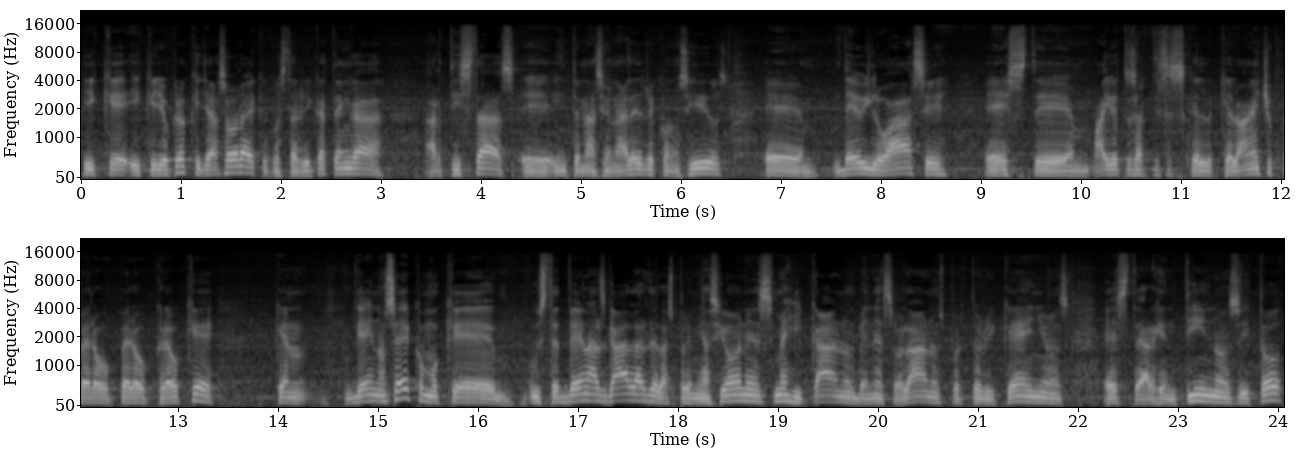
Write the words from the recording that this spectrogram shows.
y que, y que yo creo que ya es hora de que Costa Rica tenga artistas eh, internacionales reconocidos. Eh, Debbie lo hace, este, hay otros artistas que, que lo han hecho, pero, pero creo que, que de ahí, no sé, como que usted ve en las galas de las premiaciones mexicanos, venezolanos, puertorriqueños, este, argentinos y todo,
